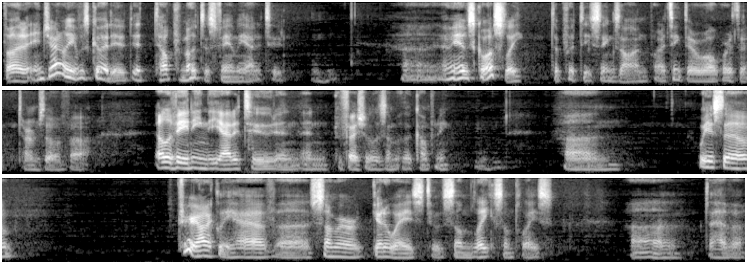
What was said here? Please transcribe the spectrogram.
But in general, it was good. It, it helped promote this family attitude. Mm-hmm. Uh, I mean, it was costly to put these things on, but I think they were all worth it in terms of uh, elevating the attitude and, and professionalism of the company. Mm-hmm. Um, we used to periodically have uh, summer getaways to some lake someplace uh, to have a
